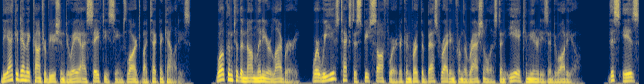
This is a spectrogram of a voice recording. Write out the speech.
The academic contribution to AI safety seems large by technicalities. Welcome to the Nonlinear Library, where we use text to speech software to convert the best writing from the rationalist and EA communities into audio. This is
